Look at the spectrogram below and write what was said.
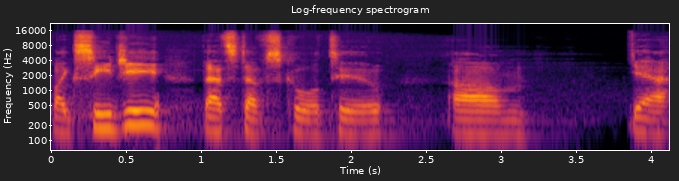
like CG. That stuff's cool too. Um, yeah,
